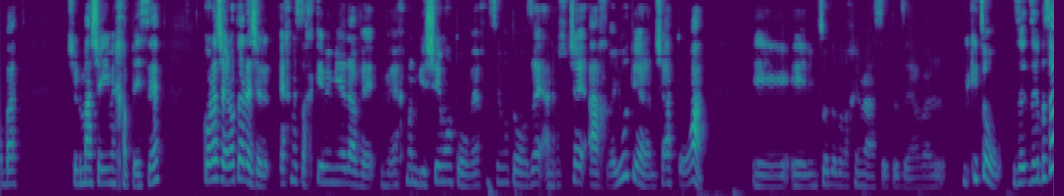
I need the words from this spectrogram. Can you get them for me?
מבט של מה שהיא מחפשת. כל השאלות האלה של איך משחקים עם ידע ו- ואיך מנגישים אותו ואיך עושים אותו זה אני חושבת שהאחריות היא על אנשי התורה. אה, אה, למצוא את הדרכים לעשות את זה אבל בקיצור זה, זה בסוף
